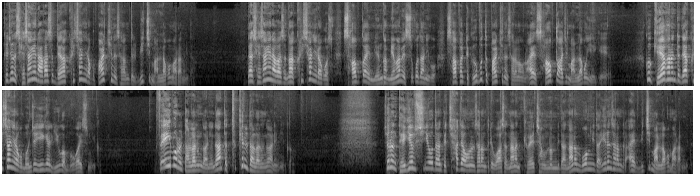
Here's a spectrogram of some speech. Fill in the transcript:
그래서 저는 세상에 나가서 내가 크리스찬이라고 밝히는 사람들 믿지 말라고 말합니다. 내가 세상에 나가서 나 크리스찬이라고 사업가의 명함, 명함에 쓰고 다니고 사업할 때 그것부터 밝히는 사람하고는 아예 사업도 하지 말라고 얘기해요. 그 계약하는데 내가 크리스찬이라고 먼저 얘기할 이유가 뭐가 있습니까? 페이버를 달라는 거 아니에요? 나한테 특혜를 달라는 거 아닙니까? 저는 대기업 CEO들한테 찾아오는 사람들이 와서 나는 교회 장로입니다. 나는 뭡니다. 이런 사람들 아예 믿지 말라고 말합니다.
